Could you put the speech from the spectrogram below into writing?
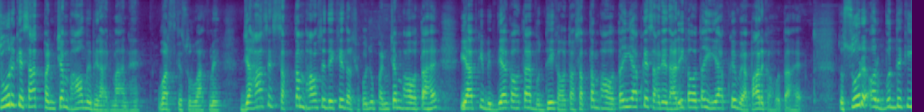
सूर्य के साथ पंचम भाव में विराजमान है वर्ष के शुरुआत में। जहाँ से सप्तम भाव से देखिए दर्शकों, जो पंचम भाव होता है, ये आपकी विद्या का होता है, बुद्धि का होता है। सप्तम भाव होता है, ये आपके साझेदारी का होता है, ये आपके व्यापार का होता है। तो सूर्य और बुद्ध की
